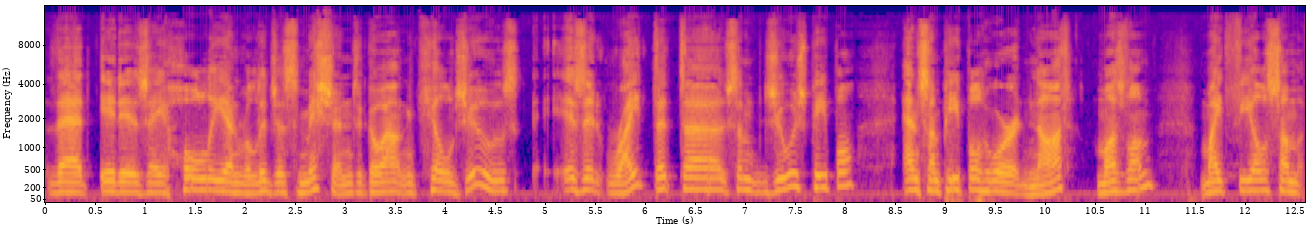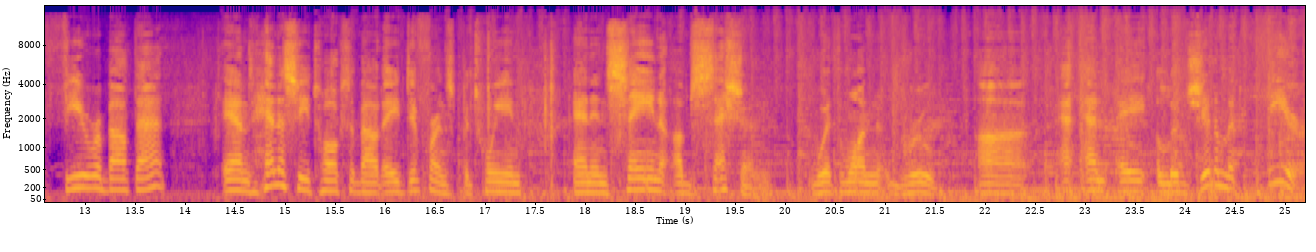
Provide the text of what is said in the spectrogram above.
that it is a holy and religious mission to go out and kill Jews, is it right that uh, some Jewish people and some people who are not Muslim might feel some fear about that? And Hennessy talks about a difference between an insane obsession with one group uh, and a legitimate fear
